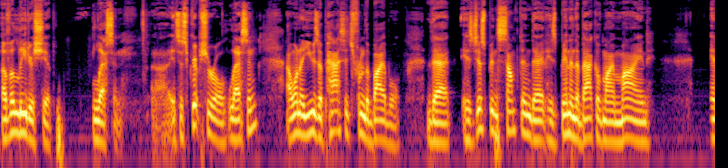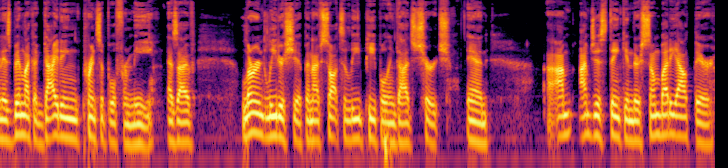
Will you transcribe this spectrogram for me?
of a leadership lesson. Uh, it's a scriptural lesson. I want to use a passage from the Bible that has just been something that has been in the back of my mind and has been like a guiding principle for me as I've learned leadership and I've sought to lead people in God's church. And I'm I'm just thinking there's somebody out there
